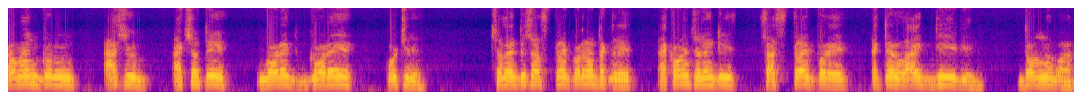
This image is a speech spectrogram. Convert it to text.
কমেন্ট করুন, আসুন একসাথে গড়ে গড়ে উঠি। চ্যানেলটি সাবস্ক্রাইব করে না থাকলে এখনই চ্যানেলটি সাবস্ক্রাইব করে একটা লাইক দিয়ে দিন। ধন্যবাদ।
